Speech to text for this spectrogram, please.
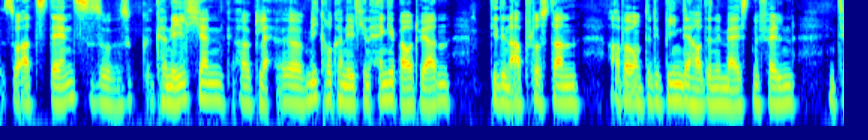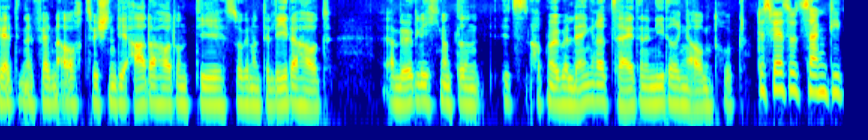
so Art Stents, so, so Kanälchen, äh, äh, Mikrokanälchen eingebaut werden, die den Abfluss dann aber unter die Bindehaut in den meisten Fällen, in seltenen Fällen auch zwischen die Aderhaut und die sogenannte Lederhaut ermöglichen und dann jetzt hat man über längere Zeit einen niedrigen Augendruck. Das wäre sozusagen die,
